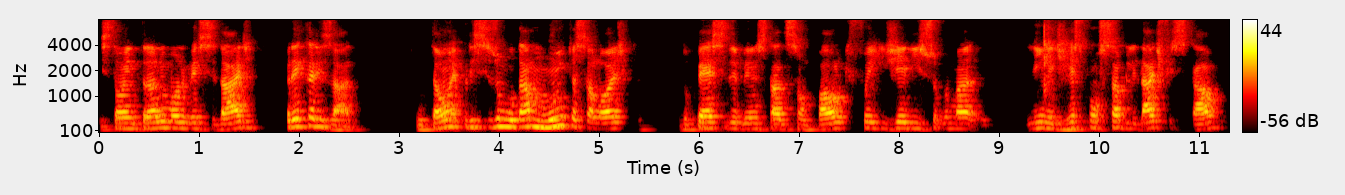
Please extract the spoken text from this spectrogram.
estão entrando em uma universidade precarizada. Então, é preciso mudar muito essa lógica do PSDB no Estado de São Paulo, que foi gerir sobre uma linha de responsabilidade fiscal,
